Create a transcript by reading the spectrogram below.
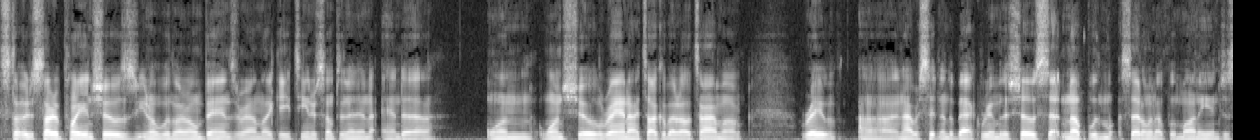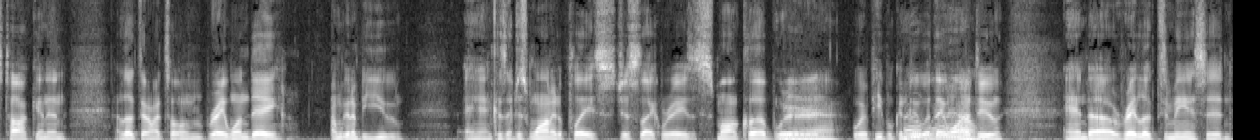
started started playing shows, you know, with our own bands around like 18 or something, and and uh, one one show Ray and I talk about it all the time. Um, Ray uh, and I were sitting in the back room of the show, setting up with settling up with money and just talking. And I looked at him. I told him, Ray, one day I'm gonna be you, and because I just wanted a place just like Ray's, a small club where Yeah. where people can Oh, do what they want to do. And uh, Ray looked at me and said.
